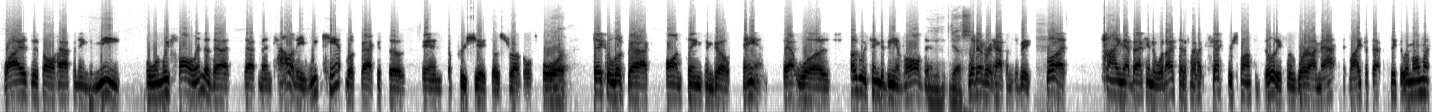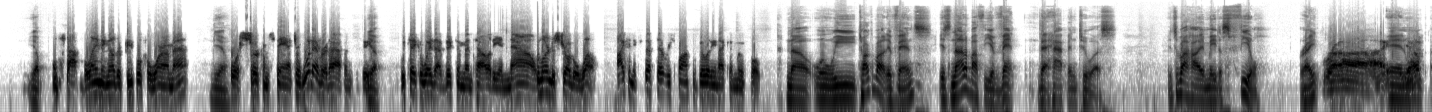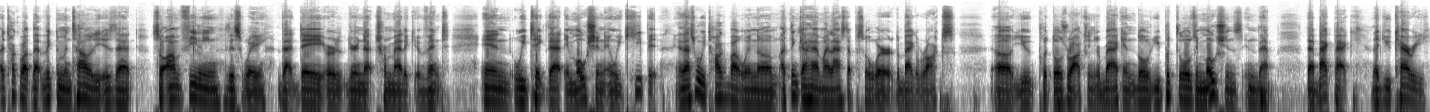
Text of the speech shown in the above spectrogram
why is this all happening to me? But when we fall into that, that mentality, we can't look back at those and appreciate those struggles or take a look back on things and go, man, that was ugly thing to be involved in mm, yes. whatever it happens to be. But tying that back into what I said, if I accept responsibility for where I'm at in life at that particular moment Yep. and stop blaming other people for where I'm at Yeah. or circumstance or whatever it happens to be, Yeah. we take away that victim mentality and now we learn to struggle well. I can accept that responsibility and I can move forward. Now, when we talk about events, it's not about the event that happened to us. It's about how it made us feel, right? Right. And Yep. I talk about that victim mentality is that so I'm feeling this way that day or during that traumatic event, and we take that emotion and we keep it, and that's what we talk about when um, I think I had my last episode where the bag of rocks. Uh, you put those rocks in your back, and those you put those emotions in that that backpack that you carry,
